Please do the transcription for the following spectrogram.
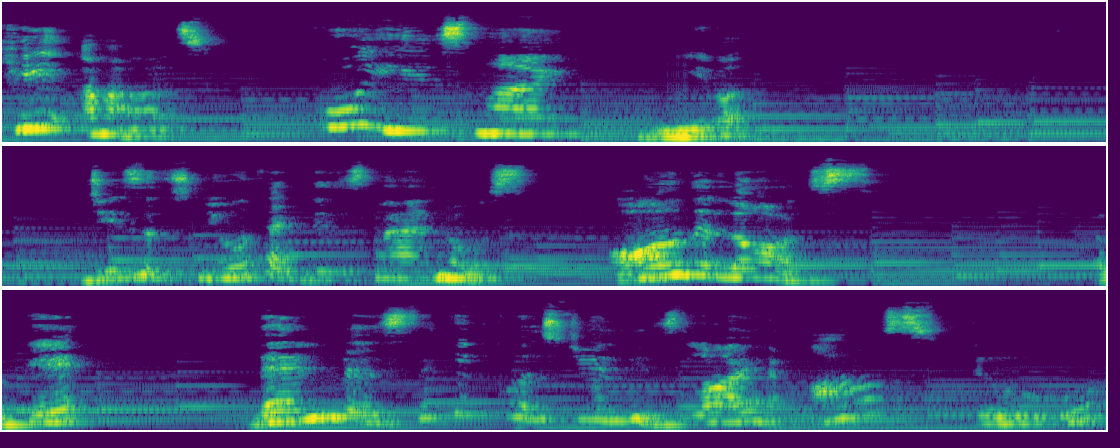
he asked, Who is my neighbor? Jesus knew that this man knows all the laws. Okay? Then the second question this lawyer asked to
